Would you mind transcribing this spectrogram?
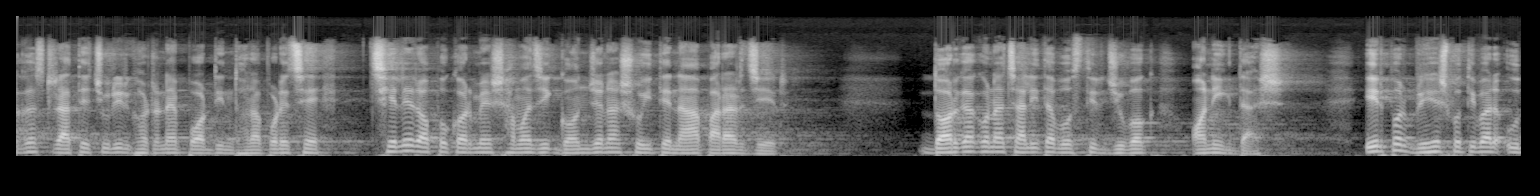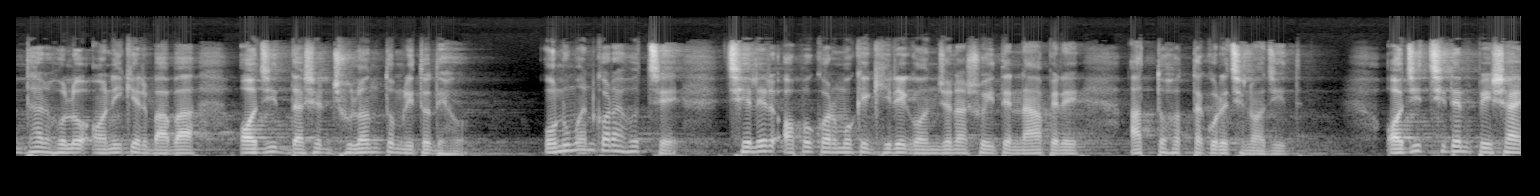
আগস্ট রাতে চুরির ঘটনায় পরদিন ধরা পড়েছে ছেলের অপকর্মে সামাজিক গঞ্জনা সইতে না পারার জের। দরগাকোনা চালিতা বস্তির যুবক অনিক দাস। এরপর বৃহস্পতিবার উদ্ধার হল অনিকের বাবা অজিত দাসের ঝুলন্ত মৃতদেহ। অনুমান করা হচ্ছে, ছেলের অপকর্মকে ঘিরে গঞ্জনা সইতে না পেরে আত্মহত্যা করেছেন অজিত। অজিত ছিলেন পেশায়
